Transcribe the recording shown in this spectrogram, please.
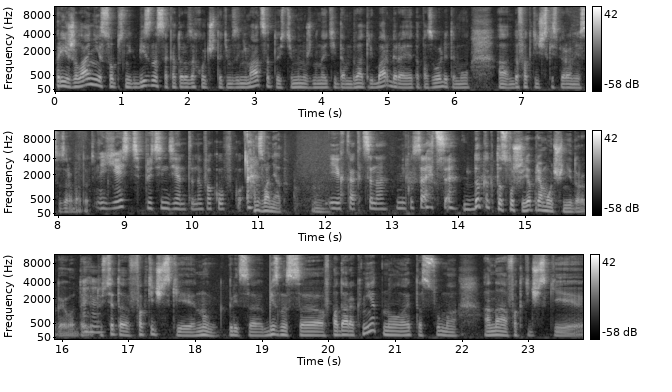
при желании собственник бизнеса, который захочет этим заниматься, то есть ему нужно найти там 2-3 барбера, и это позволит ему а, да фактически с первого месяца зарабатывать. Есть претенденты на покупку. Звонят. Их как цена не кусается. Да как-то, слушай, я прям очень недорого его отдаю. Мгм. То есть это фактически, ну, как говорится, бизнес э, в подарок нет, но эта сумма, она фактически,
